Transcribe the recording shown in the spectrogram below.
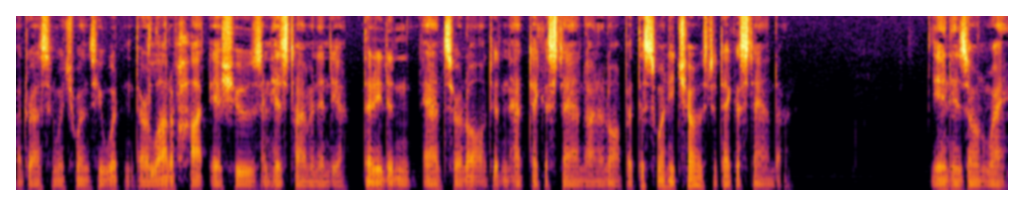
address and which ones he wouldn't. There are a lot of hot issues in his time in India that he didn't answer at all, didn't have to take a stand on at all. But this one he chose to take a stand on in his own way.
